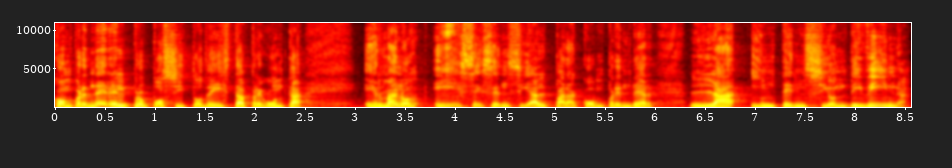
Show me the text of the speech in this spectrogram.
Comprender el propósito de esta pregunta, hermanos, es esencial para comprender la intención divina.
